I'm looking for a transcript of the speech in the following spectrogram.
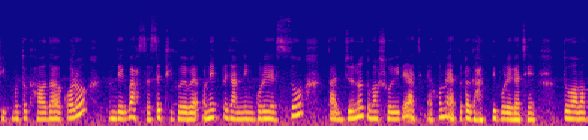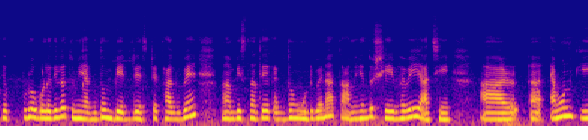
ঠিক মতো খাওয়া দাওয়া করো দেখবে আস্তে আস্তে ঠিক হয়ে যাবে। অনেকটা জার্নিং করে এসছো তার জন্য তোমার শরীরে এখন এতটা ঘাটতি পড়ে গেছে। তো আমাকে পুরো বলে দিল তুমি একদম বেড রেস্টে থাকবে আহ, বিছনা থেকে একদম উঠবে না। তা আমি কিন্তু সেইভাবেই আছি। আর এমন এমনকি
